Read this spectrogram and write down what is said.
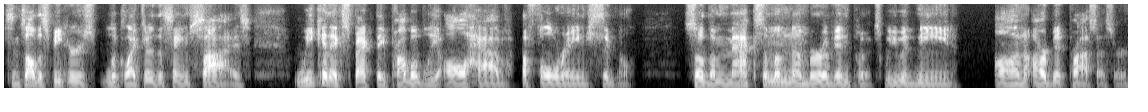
since all the speakers look like they're the same size, we can expect they probably all have a full range signal. So the maximum number of inputs we would need on our bit processor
